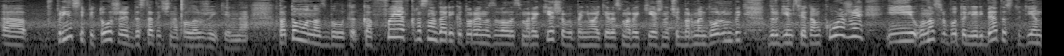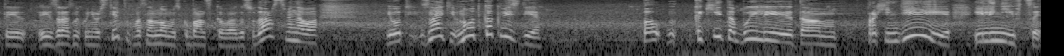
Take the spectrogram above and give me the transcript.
в принципе, тоже достаточно положительная. Потом у нас было кафе в Краснодаре, которое называлось Маракеш. Вы понимаете, раз Маракеш, значит, бармен должен быть другим цветом кожи. И у нас работали ребята, студенты из разных университетов, в основном из Кубанского государственного. И вот, знаете, ну вот как везде, какие-то были там прохиндеи и ленивцы,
